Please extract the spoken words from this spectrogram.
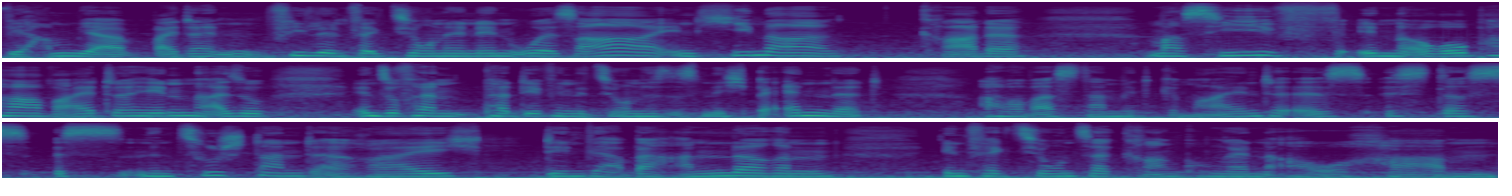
wir haben ja weiterhin viele Infektionen in den USA, in China gerade massiv in Europa weiterhin. Also insofern per Definition ist es nicht beendet. Aber was damit gemeint ist, ist, dass es einen Zustand erreicht, den wir bei anderen Infektionserkrankungen auch haben,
